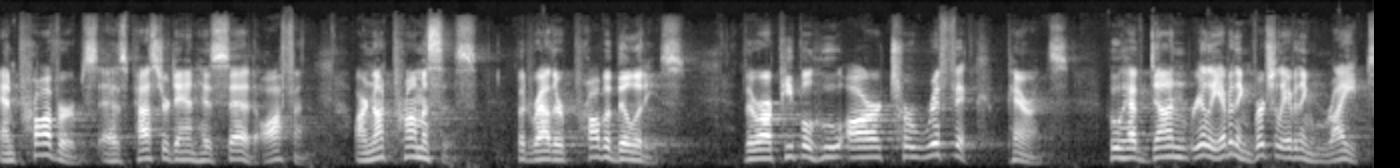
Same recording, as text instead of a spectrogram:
And Proverbs, as Pastor Dan has said often, are not promises, but rather probabilities. There are people who are terrific parents, who have done really everything, virtually everything right,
